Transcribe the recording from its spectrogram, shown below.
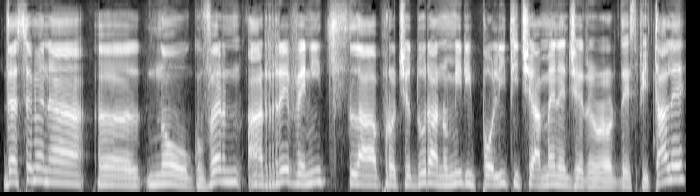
De asemenea, uh, nou guvern a revenit la procedura numirii politice a managerilor de spitale.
